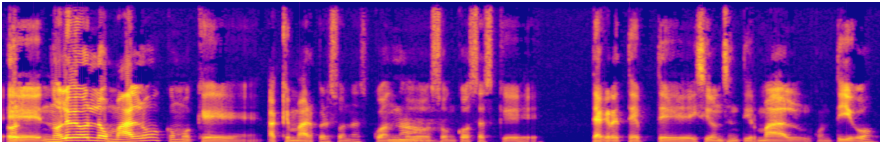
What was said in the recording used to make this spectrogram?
Eh, no le veo lo malo como que a quemar personas cuando No. son cosas que te, te, te hicieron sentir mal contigo.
